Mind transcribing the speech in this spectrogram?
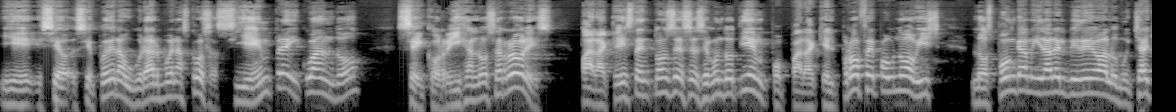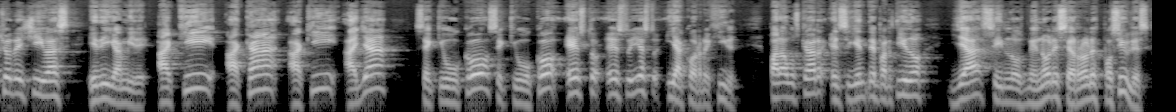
eh, se, pueden augurar buenas cosas, siempre y cuando se corrijan los errores. ¿Para qué está entonces el segundo tiempo? Para que el profe Paunovic los ponga a mirar el video a los muchachos de Chivas y diga, mire, aquí, acá, aquí, allá, se equivocó, se equivocó, esto, esto y esto, y a corregir para buscar el siguiente partido ya sin los menores errores posibles.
